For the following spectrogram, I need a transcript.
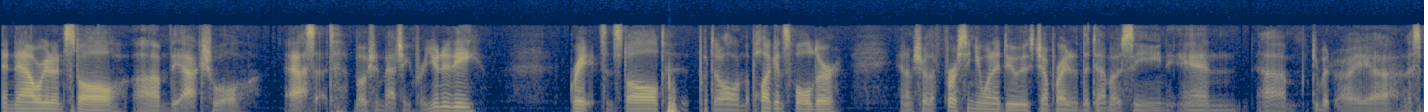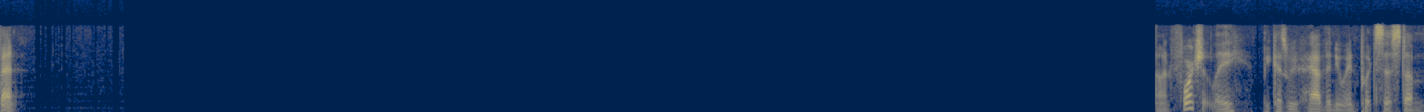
And now we're going to install um, the actual asset, motion matching for Unity. Great, it's installed. Put it all in the plugins folder. And I'm sure the first thing you want to do is jump right into the demo scene and um, give it a, uh, a spin. Unfortunately, because we have the new input system,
